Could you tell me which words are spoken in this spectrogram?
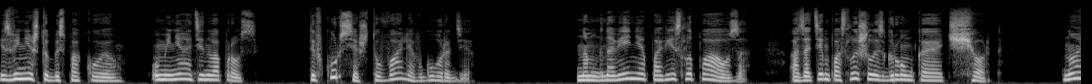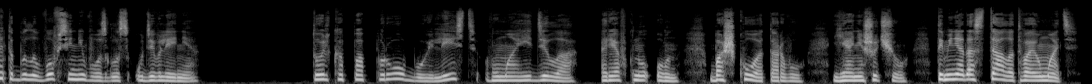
«Извини, что беспокою. У меня один вопрос. Ты в курсе, что Валя в городе?» На мгновение повисла пауза, а затем послышалось громкое «Чёрт!». Но это было вовсе не возглас удивления. «Только попробуй лезть в мои дела», — рявкнул он. «Башку оторву. Я не шучу. Ты меня достала, твою мать!»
